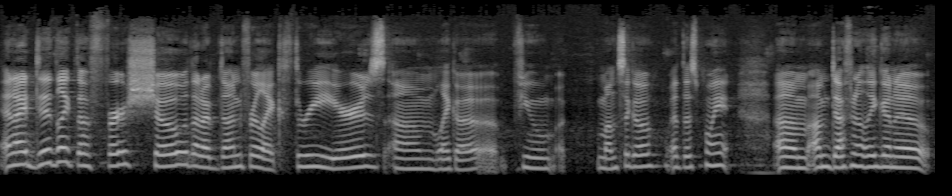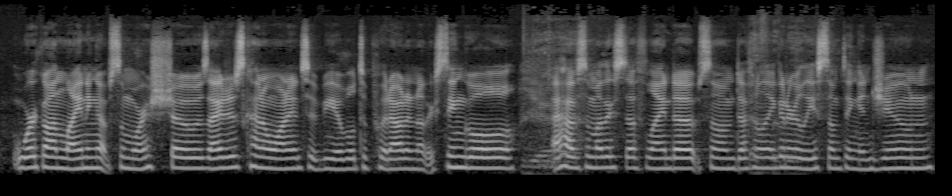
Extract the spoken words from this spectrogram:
And I did like the first show that I've done for like three years, um, like a few months ago at this point. Um, I'm definitely gonna work on lining up some more shows. I just kind of wanted to be able to put out another single. I have some other stuff lined up, so I'm definitely, gonna release something in June.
